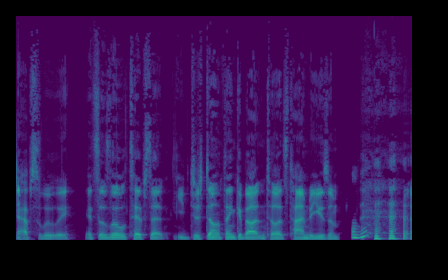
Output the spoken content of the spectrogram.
Absolutely. It's those little tips that you just don't think about until it's time to use them. Mm-hmm.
